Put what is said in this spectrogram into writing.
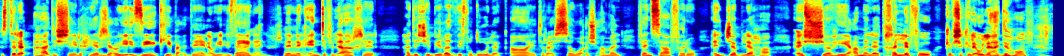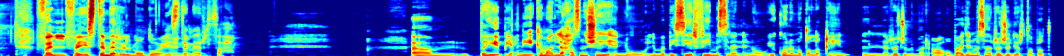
بس ترى هذا الشيء اللي حيرجع ويأذيكي بعدين أو يأذيك. فعلا لأنك فعلاً. أنت في الآخر هذا الشيء بيغذي فضولك. آه يا ترى إيش سوى إيش عمل؟ فين سافروا؟ إيش جاب لها؟ إيش هي عملت؟ خلفوا. كيف شكل أولادهم؟ فال... فيستمر الموضوع يعني. يستمر صح. طيب يعني كمان لاحظنا شيء إنه لما بيصير في مثلا إنه يكونوا المطلقين الرجل والمرأة وبعدين مثلا الرجل يرتبط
